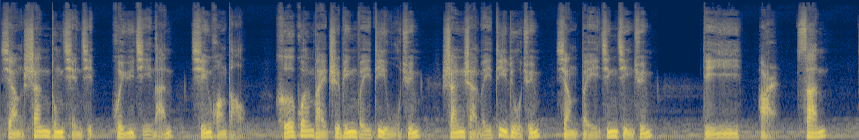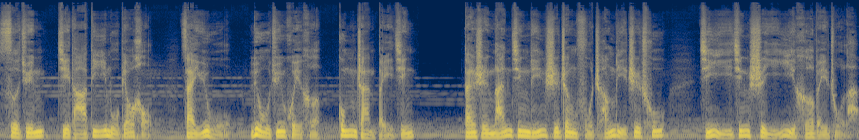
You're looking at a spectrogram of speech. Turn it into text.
向山东前进，会于济南、秦皇岛；河关外之兵为第五军，山陕为第六军，向北京进军。第一、二、三、四军即达第一目标后，再与五。六军会合，攻占北京。但是南京临时政府成立之初，即已经是以议和为主了。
